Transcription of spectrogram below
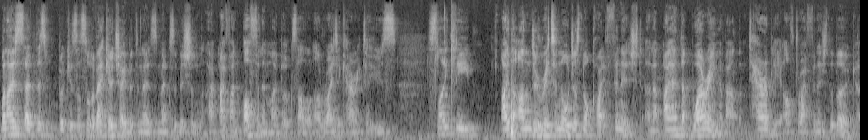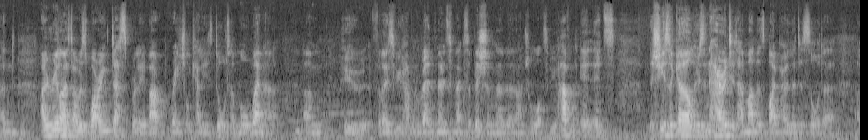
when I said this book is a sort of echo chamber to notes and exhibition. I, I find often in my books I'll, I'll write a character who's slightly either underwritten or just not quite finished, and I- end up worrying about them terribly after I finish the book. And I realised I was worrying desperately about Rachel Kelly's daughter Morwenna, um, who, for those of you who haven't read Notes and Exhibition, and I'm sure lots of you haven't, it, it's she's a girl who's inherited her mother's bipolar disorder, uh,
